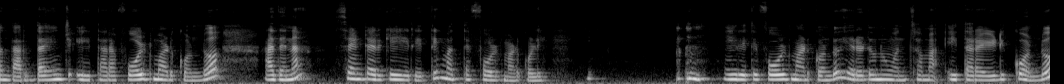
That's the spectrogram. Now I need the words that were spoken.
ಒಂದು ಅರ್ಧ ಇಂಚ್ ಈ ಥರ ಫೋಲ್ಡ್ ಮಾಡಿಕೊಂಡು ಅದನ್ನು ಸೆಂಟರ್ಗೆ ಈ ರೀತಿ ಮತ್ತೆ ಫೋಲ್ಡ್ ಮಾಡ್ಕೊಳ್ಳಿ. ಈ ರೀತಿ ಫೋಲ್ಡ್ ಮಾಡಿಕೊಂಡು ಎರಡೂ ಒಂದು ಸಮ ಈ ಥರ ಹಿಡ್ಕೊಂಡು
